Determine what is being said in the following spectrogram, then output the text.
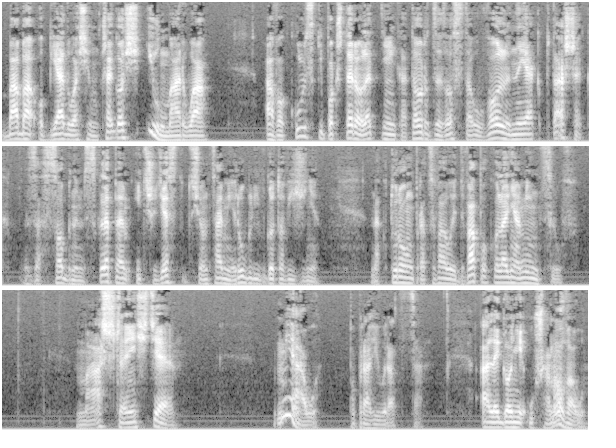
baba objadła się czegoś i umarła, a Wokulski po czteroletniej katordze został wolny jak ptaszek z zasobnym sklepem i trzydziestu tysiącami rubli w gotowiźnie, na którą pracowały dwa pokolenia minclów. Ma szczęście. Miał, poprawił radca, ale go nie uszanował.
